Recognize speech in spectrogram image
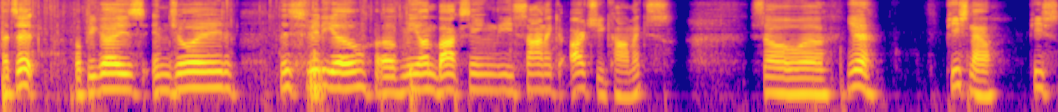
that's it. Hope you guys enjoyed this video of me unboxing the Sonic Archie comics. So, uh, yeah. Peace now. Peace.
